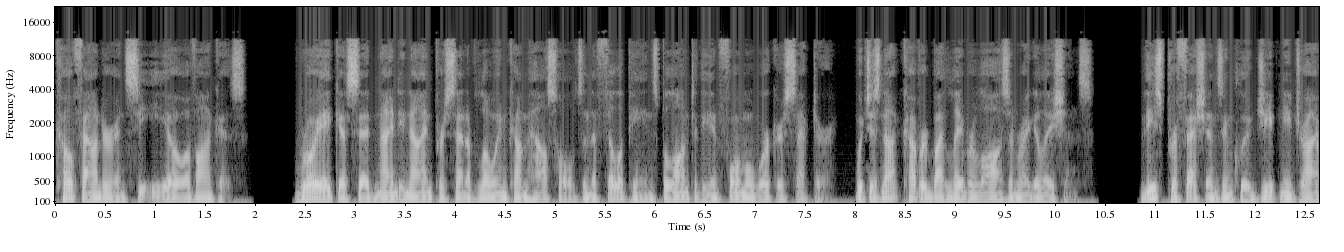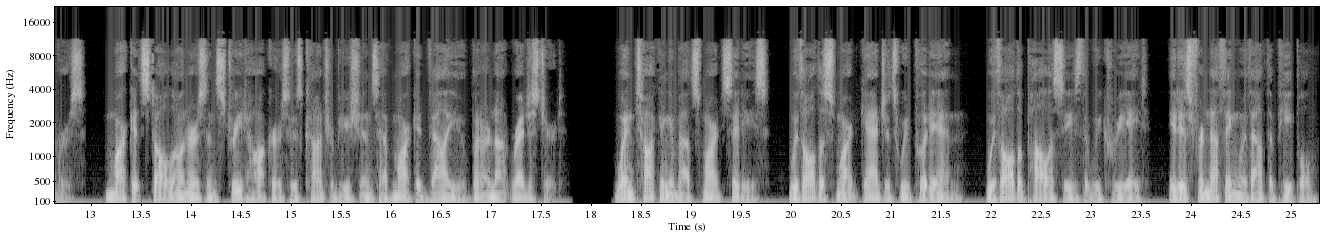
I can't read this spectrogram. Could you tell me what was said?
co founder and CEO of Angkas. Royeca said 99% of low income households in the Philippines belong to the informal workers sector, which is not covered by labor laws and regulations. These professions include jeepney drivers, market stall owners, and street hawkers whose contributions have market value but are not registered. When talking about smart cities, with all the smart gadgets we put in, with all the policies that we create, it is for nothing without the people,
